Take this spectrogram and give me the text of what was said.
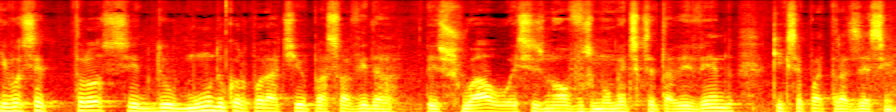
E você trouxe do mundo corporativo para sua vida pessoal, esses novos momentos que você está vivendo, o que, que você pode trazer assim,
